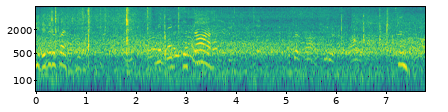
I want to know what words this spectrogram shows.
次レベル5やったー。なん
